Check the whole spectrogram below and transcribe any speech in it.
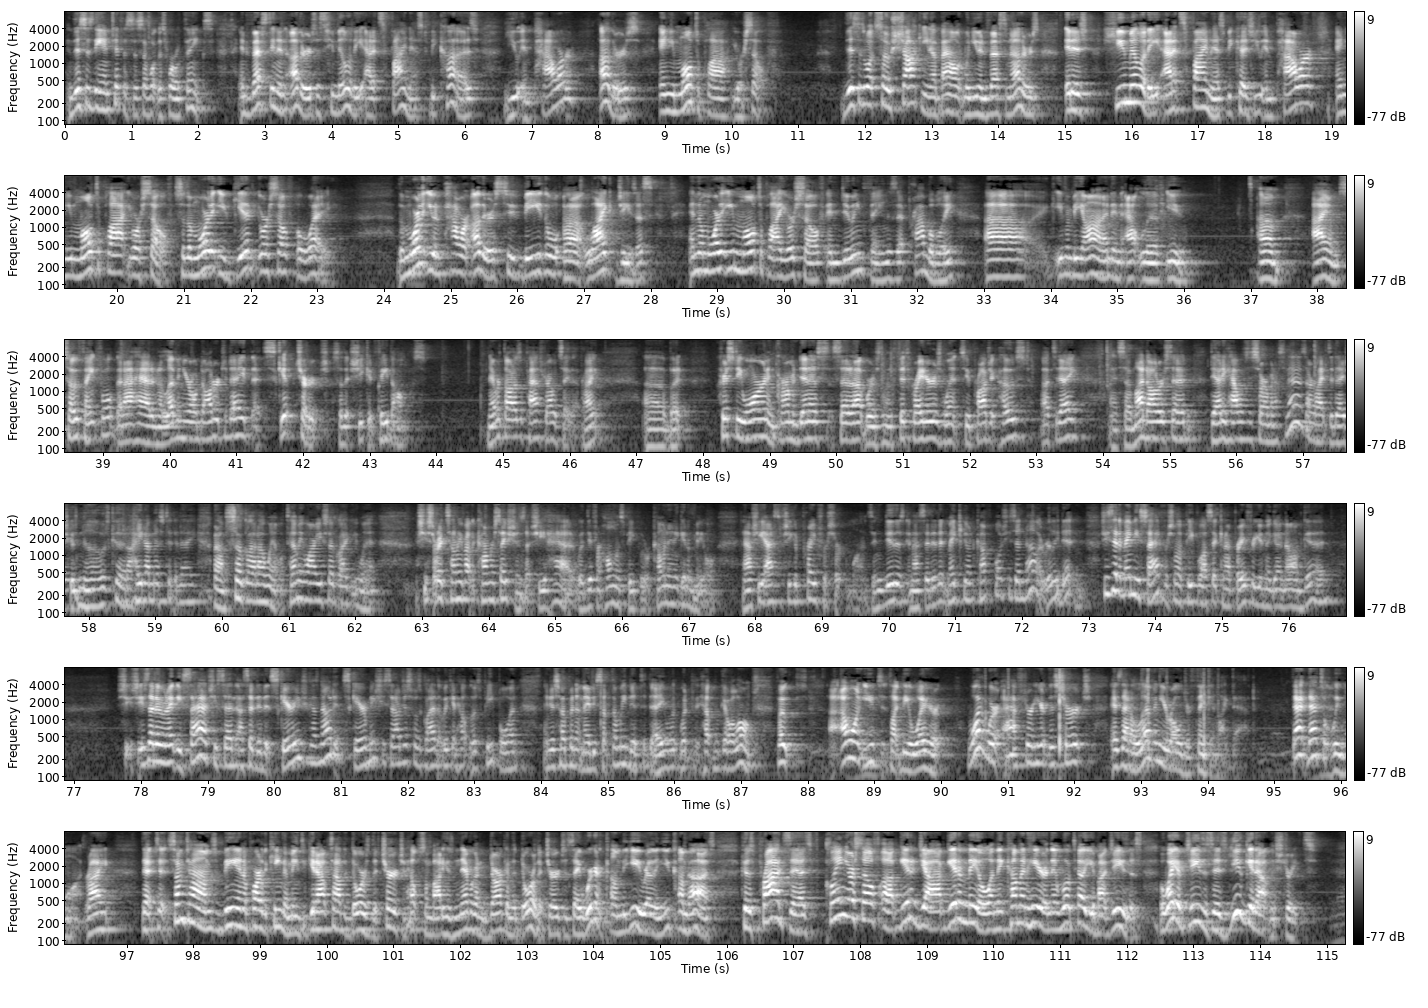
And this is the antithesis of what this world thinks. Investing in others is humility at its finest because you empower others and you multiply yourself. This is what's so shocking about when you invest in others. It is humility at its finest because you empower and you multiply yourself. So the more that you give yourself away, the more that you empower others to be the, uh, like Jesus, and the more that you multiply yourself in doing things that probably uh, even beyond and outlive you. Um, I am so thankful that I had an 11 year old daughter today that skipped church so that she could feed the homeless. Never thought as a pastor I would say that, right? Uh, but Christy Warren and Carmen Dennis set it up where some of the fifth graders went to Project Host uh, today. And so my daughter said, Daddy, how was the sermon? I said, No, it's all right today. She goes, No, it's good. I hate I missed it today, but I'm so glad I went. Well, tell me why are you so glad you went? And she started telling me about the conversations that she had with different homeless people who were coming in to get a meal. Now she asked if she could pray for certain ones and do this. And I said, Did it make you uncomfortable? She said, No, it really didn't. She said, It made me sad for some of the people. I said, Can I pray for you? And they go, No, I'm good. She, she said it would make me sad. She said, I said, did it scare you? She goes, no, it didn't scare me. She said, I just was glad that we could help those people and, and just hoping that maybe something we did today would, would help them go along. Folks, I want you to like be aware what we're after here at this church is that 11 year olds are thinking like that. That That's what we want, right? That to, sometimes being a part of the kingdom means you get outside the doors of the church and help somebody who's never going to darken the door of the church and say, We're going to come to you rather than you come to us. Because pride says, clean yourself up, get a job, get a meal, and then come in here and then we'll tell you about Jesus. The way of Jesus is you get out in the streets.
